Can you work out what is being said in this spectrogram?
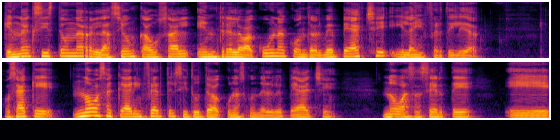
que no existe una relación causal entre la vacuna contra el VPH y la infertilidad. O sea que no vas a quedar infértil si tú te vacunas con el VPH, no vas a hacerte eh,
